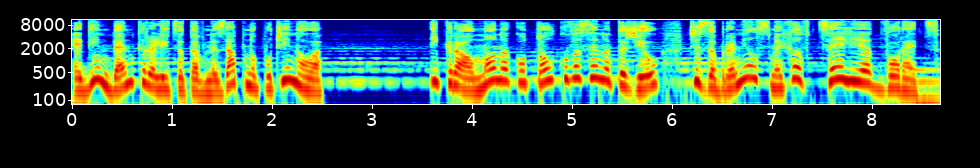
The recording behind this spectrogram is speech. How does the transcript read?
Един ден кралицата внезапно починала и крал Монако толкова се натъжил, че забранил смеха в целия дворец.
